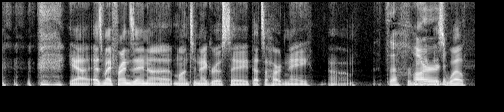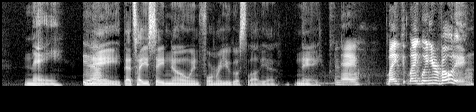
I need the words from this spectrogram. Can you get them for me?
yeah, as my friends in uh, Montenegro say, that's a hard nay um, It's a for me hard as well. nay. Yeah. Nay, that's how you say no in former Yugoslavia. Nay. Nay. Like like when you're voting.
